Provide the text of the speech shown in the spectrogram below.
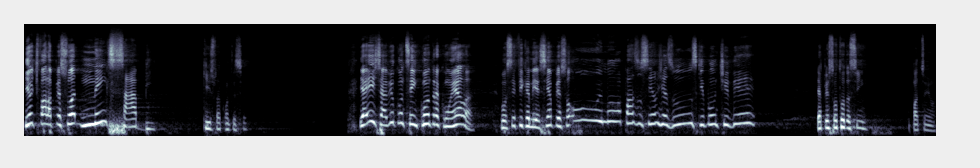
e eu te falo, a pessoa nem sabe que isso aconteceu. E aí, já viu quando você encontra com ela? Você fica meio assim, a pessoa, oh irmão, a paz do Senhor Jesus, que bom te ver. E a pessoa toda assim, a paz do Senhor.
